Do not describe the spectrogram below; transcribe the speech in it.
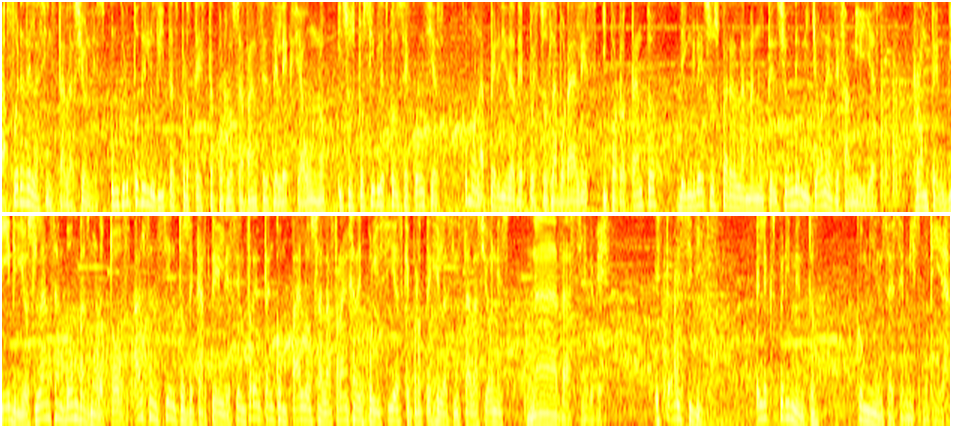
Afuera de las instalaciones, un grupo de luditas protesta por los avances del Exia 1 y sus posibles consecuencias, como la pérdida de puestos laborales y por lo tanto de ingresos para la manutención de millones de familias. Rompen vidrios, lanzan bombas Molotov, alzan cientos de carteles, se enfrentan con palos a la franja de policías que protege las instalaciones. Nada sirve. Está decidido. El experimento comienza ese mismo día.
